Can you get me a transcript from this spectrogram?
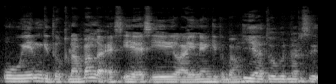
UIN gitu? Kenapa nggak SI SI lainnya gitu bang? Iya tuh benar sih.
